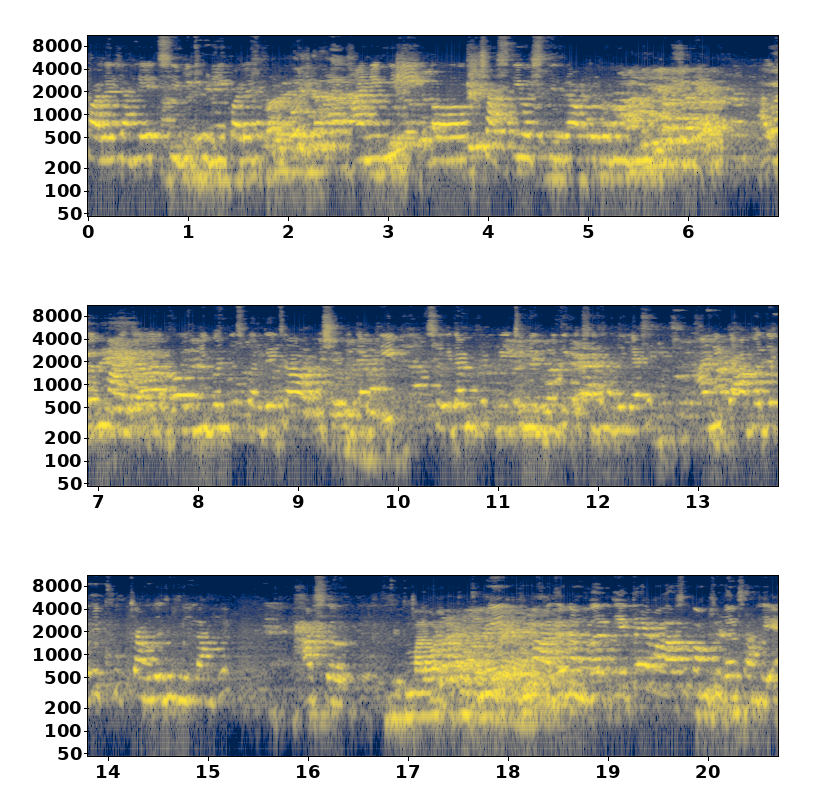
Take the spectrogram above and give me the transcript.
कॉलेज आहे सी बी खेडी कॉलेज आणि मी शास्त्री शासकीय वसतिगृह अजून माझ्या निबंध स्पर्धेचा विषय होता की संविधान प्रक्रियेची निर्मिती कशी झालेली आहे आणि त्याबद्दल मी खूप चांगलं लिहिलेलं आहे. असं. म्हणजे तुम्हाला वाटतं मी आहे? माझा नंबर येते मला असं कॉन्फिडन्स आहे.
